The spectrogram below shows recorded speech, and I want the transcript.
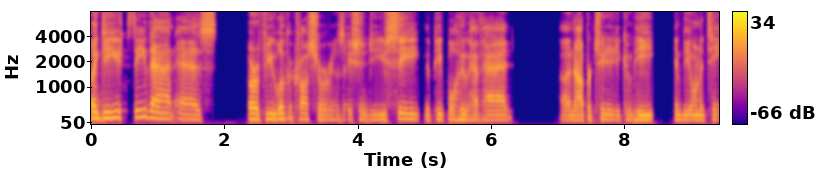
like do you see that as, or if you look across your organization, do you see the people who have had an opportunity to compete and be on a team?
